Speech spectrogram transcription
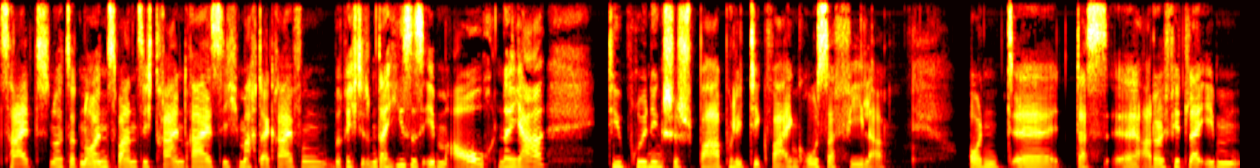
Zeit 1929, 33 Machtergreifung berichtet. Und da hieß es eben auch, na ja, die Brüningsche Sparpolitik war ein großer Fehler. Und äh, dass äh, Adolf Hitler eben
